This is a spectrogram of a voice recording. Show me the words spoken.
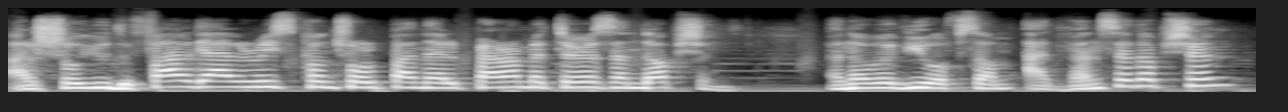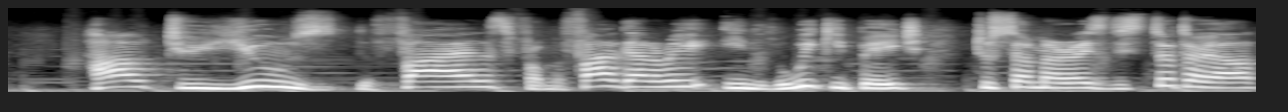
I'll show you the file galleries control panel parameters and options, an overview of some advanced options, how to use the files from a file gallery in the wiki page. To summarize this tutorial,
